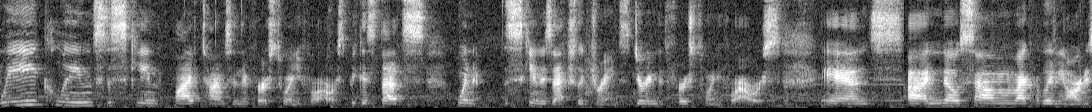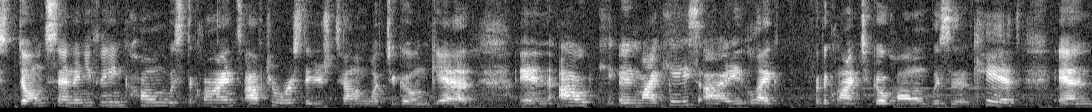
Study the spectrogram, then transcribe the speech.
We cleanse the skin five times in the first 24 hours because that's when the skin is actually drained during the first 24 hours. And I know some microblading artists don't send anything home with the clients afterwards. They just tell them what to go and get. In our, in my case, I like for the client to go home with a kit and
